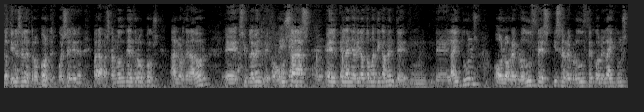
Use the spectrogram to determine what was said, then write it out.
lo tienes en el Dropbox. Después, eh, para pasarlo de Dropbox al ordenador, eh, simplemente o usas el, el añadir automáticamente mm, del iTunes o lo reproduces y se reproduce con el iTunes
